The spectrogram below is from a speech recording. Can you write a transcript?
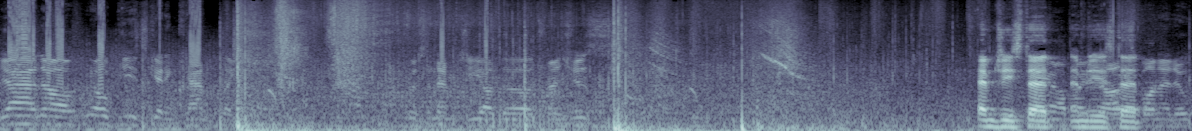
yeah, no, OP is getting camped. Like, there's an MG on the trenches. MG's dead. Yeah, MG is but, dead. Spawn at OP.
